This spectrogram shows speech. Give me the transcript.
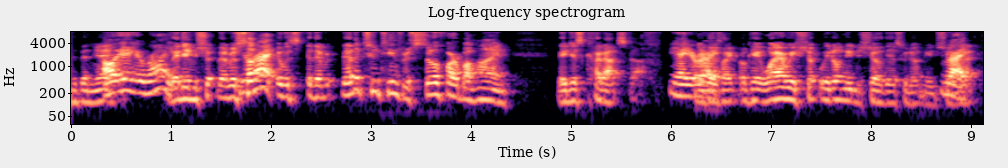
the beignet. Oh yeah, you're right. They didn't show, there was some, right. it was, there, the other two teams were so far behind, they just cut out stuff. Yeah, you're It right. was like, okay, why are we, show, we don't need to show this, we don't need to show Right. that.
